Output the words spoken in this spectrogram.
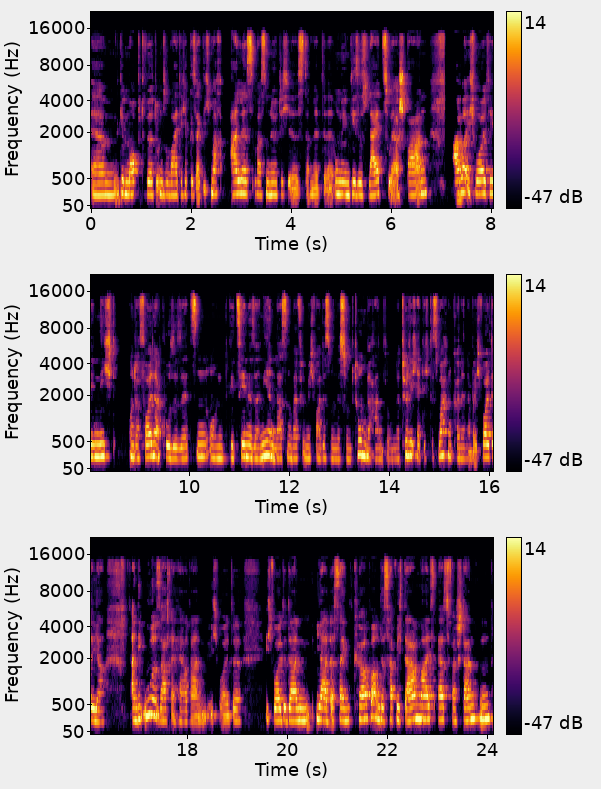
ähm, gemobbt wird und so weiter. Ich habe gesagt, ich mache alles, was nötig ist, damit, äh, um ihm dieses Leid zu ersparen. Aber ich wollte ihn nicht unter Vollnarkose setzen und die Zähne sanieren lassen, weil für mich war das so eine Symptombehandlung. Natürlich hätte ich das machen können, aber ich wollte ja an die Ursache heran. Ich wollte ich wollte dann, ja, dass sein Körper, und das habe ich damals erst verstanden,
